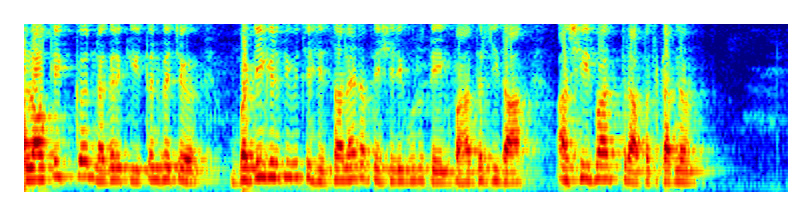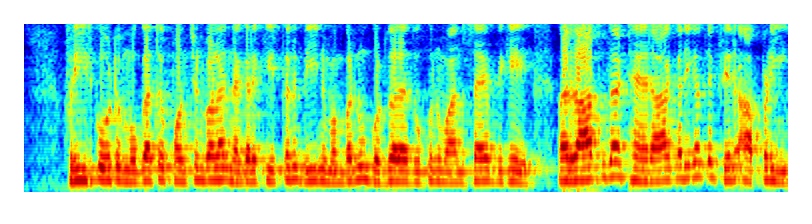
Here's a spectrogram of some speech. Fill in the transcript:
ਅਲੌਕਿਕ ਨਗਰ ਕੀਰਤਨ ਵਿੱਚ ਵੱਡੀ ਗਿਣਤੀ ਵਿੱਚ ਹਿੱਸਾ ਲੈਣ ਅਤੇ ਸ੍ਰੀ ਗੁਰੂ ਤੇਗ ਬਹਾਦਰ ਜੀ ਦਾ ਆਸ਼ੀਰਵਾਦ ਪ੍ਰਾਪਤ ਕਰਨ। ਫਰੀਦਕੋਟ ਮੋਗਾ ਤੋਂ ਪਹੁੰਚਣ ਵਾਲਾ ਨਗਰ ਕੀਰਤਨ 20 ਨਵੰਬਰ ਨੂੰ ਗੁਰਦੁਆਰਾ ਦੁਖਨਿਵਾਰਨ ਸਾਹਿਬ ਵਿਖੇ ਰਾਤ ਦਾ ਠਹਿਰਾ ਕਰੇਗਾ ਤੇ ਫਿਰ ਆਪਣੀ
